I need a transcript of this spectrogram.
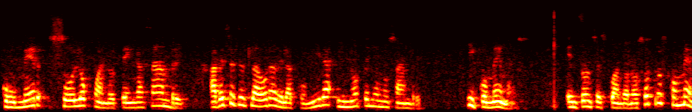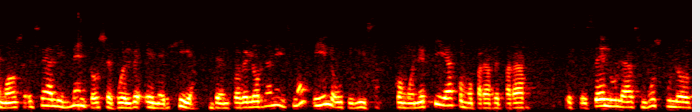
comer solo cuando tengas hambre. A veces es la hora de la comida y no tenemos hambre y comemos. Entonces, cuando nosotros comemos, ese alimento se vuelve energía dentro del organismo y lo utiliza como energía, como para reparar este, células, músculos,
